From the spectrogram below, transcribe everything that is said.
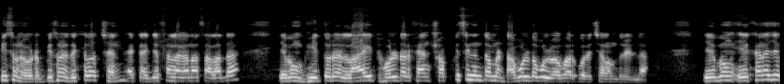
পিছনে, ওটা পিছনে দেখতে পাচ্ছেন? একটা অ্যাডজাস্ট ফ্যান লাগানো আছে আলাদা এবং ভিতরে লাইট হোল্ডার ফ্যান সবকিছু কিন্তু আমরা ডাবল ডাবল ব্যবহার করেছি, আলহামদুলিল্লাহ। এবং এখানে যে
